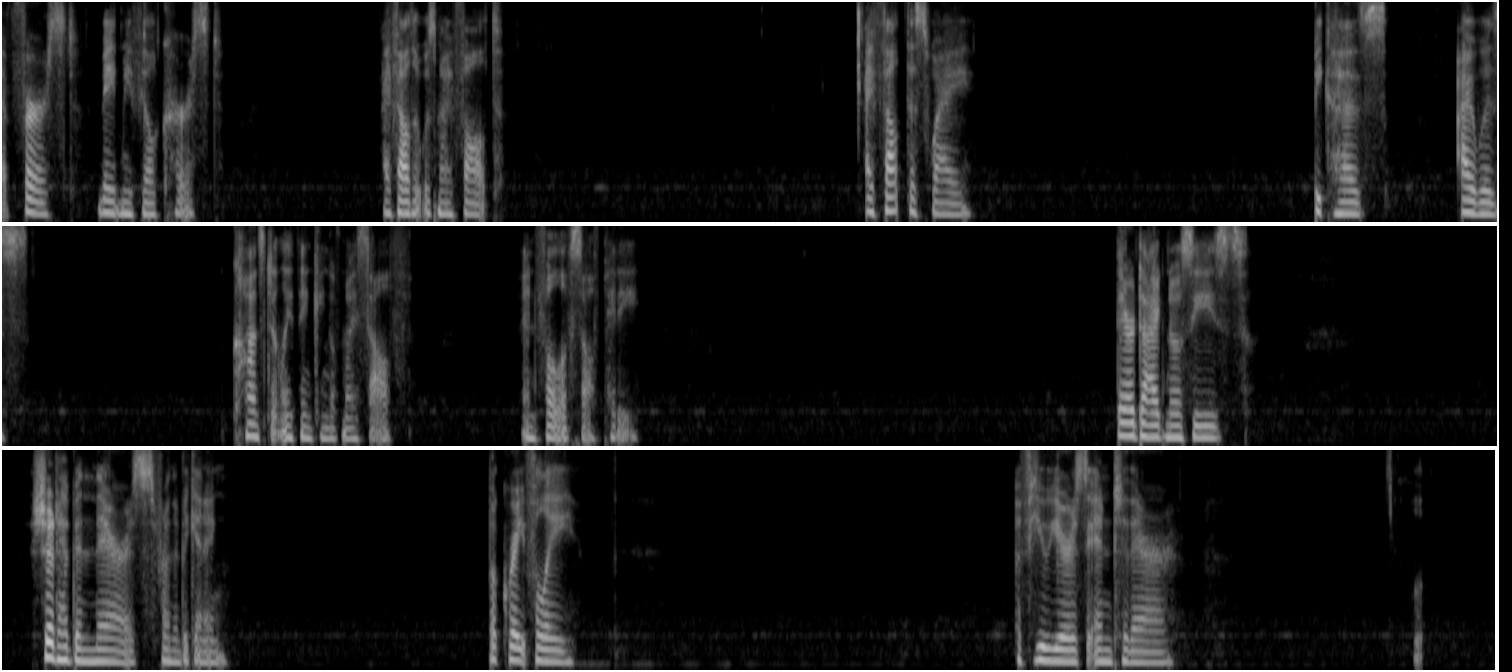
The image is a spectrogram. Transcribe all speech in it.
at first made me feel cursed. I felt it was my fault. I felt this way because I was constantly thinking of myself and full of self pity. Their diagnoses should have been theirs from the beginning. But gratefully, a few years into their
